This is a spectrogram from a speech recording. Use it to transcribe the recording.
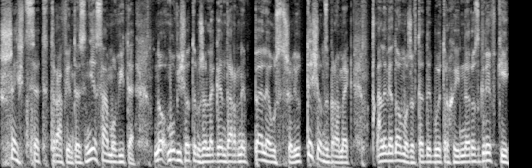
600 trafień. To jest niesamowite. No, mówi się o tym, że legendarny Pele ustrzelił 1000 bramek, ale wiadomo, że wtedy były trochę inne rozgrywki.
